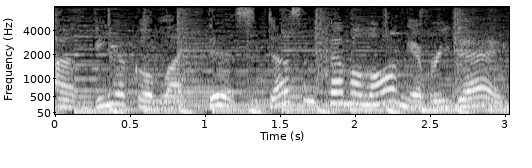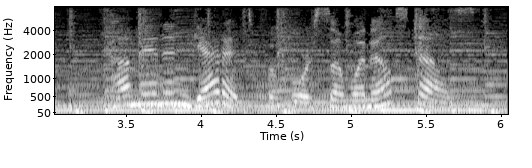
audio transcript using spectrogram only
A vehicle like this doesn't come along every day. Come in and get it before someone else does.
